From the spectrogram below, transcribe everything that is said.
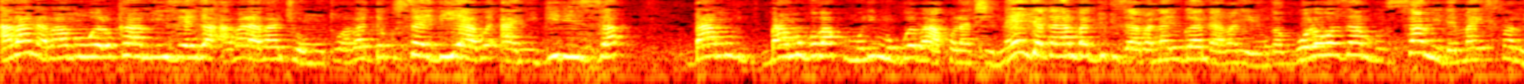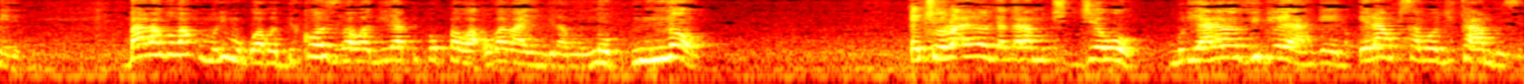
abaana bamuwerokamize nga abalaba nti omuntu abadde ku saidi yaabwe anyigiriza bamugoba ku mulimu gwe bakola ki? Naye njagala mbajjukiza abanauganda abaliyo nga gwolowooza mbu sami the might family. Babagoba ku mulimu gwabwe because bawagira people power oba bayingira mu no, no. ekyo olwaliro njagala mukijjewo buli alaba vidiyo yange eno era nkusaba ogitambuze.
